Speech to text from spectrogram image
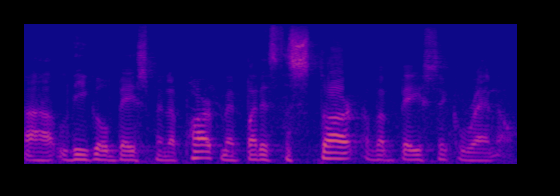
uh, legal basement apartment, but it's the start of a basic reno.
